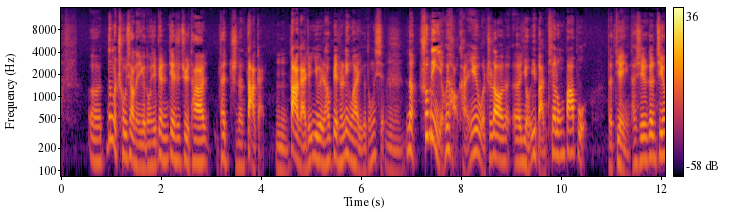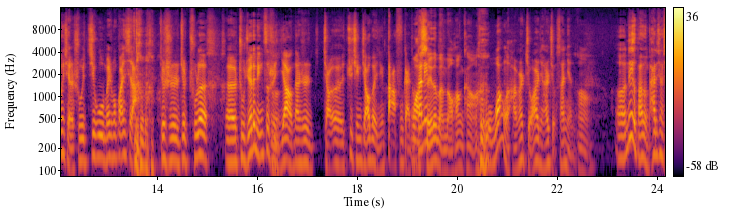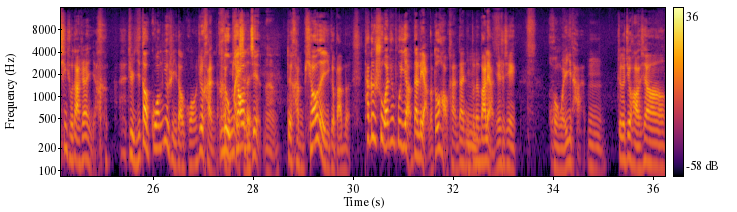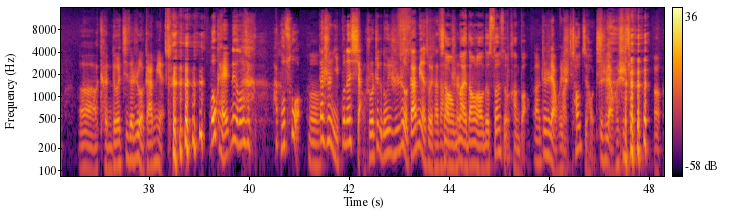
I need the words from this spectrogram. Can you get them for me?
呃，那么抽象的一个东西变成电视剧，它它只能大改，嗯大改就意味着它会变成另外一个东西。嗯那说不定也会好看，因为我知道，呃，有一版《天龙八部》的电影，它其实跟金庸写的书几乎没什么关系啦，就是就除了呃主角的名字是一样，但是脚呃剧情脚本已经大幅改动。哇，谁的版本？我好想看啊！我 忘了，好像是九二年还是九三年的。啊，呃，那个版本拍的像《星球大战》一样，就一道光又是一道光，就很很飘的，嗯，对，很飘的一个版本。它跟书完全不一样，但两个都好看，但你不能把两件事情混为一谈。嗯这个就好像呃肯德基的热干面，OK，那个东西还不错，嗯但是你不能想说这个东西是热干面，所以它才好吃。像麦当劳的酸笋汉堡，啊、这是两回啊事情，超级好吃。这是两回事情 啊。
